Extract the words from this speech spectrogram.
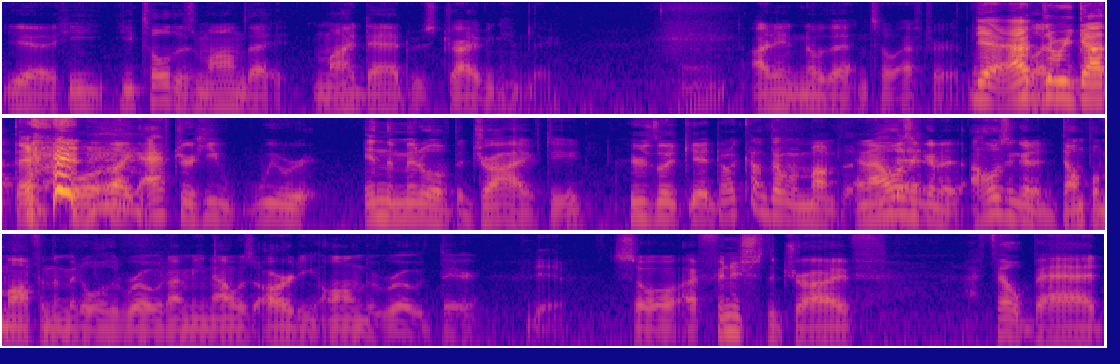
Yeah, he he told his mom that my dad was driving him there, and I didn't know that until after. Yeah, after like- we got there. well, like after he we were in the middle of the drive, dude, he was like, "Yeah, don't come down with mom." and I wasn't gonna I wasn't gonna dump him off in the middle of the road. I mean, I was already on the road there. Yeah. So I finished the drive. I felt bad.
